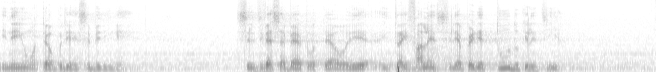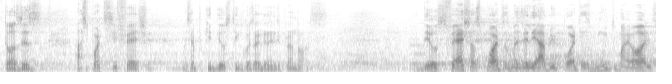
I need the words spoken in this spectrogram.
E nenhum hotel podia receber ninguém. Se ele tivesse aberto o hotel, ele ia entrar em falência, ele ia perder tudo que ele tinha. Então, às vezes, as portas se fecham, mas é porque Deus tem coisa grande para nós. Deus fecha as portas, mas Ele abre portas muito maiores.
